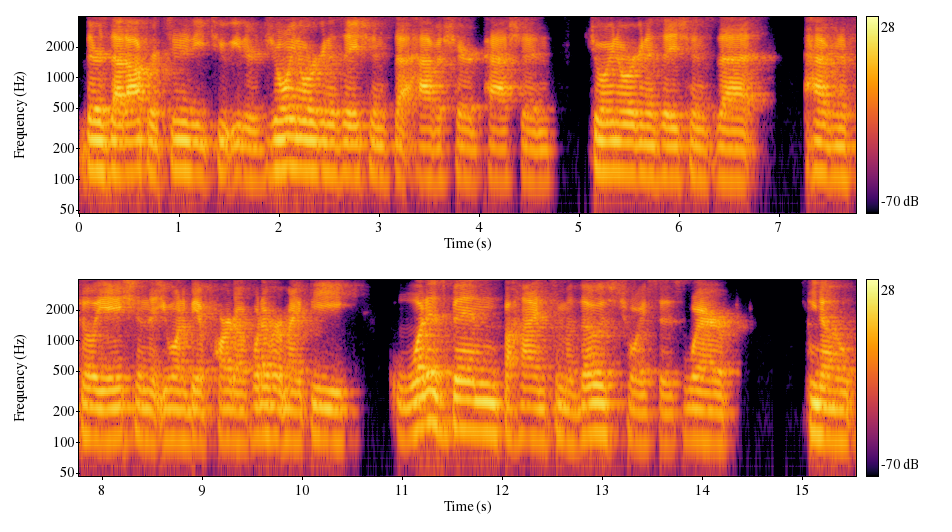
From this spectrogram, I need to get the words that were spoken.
there's that opportunity to either join organizations that have a shared passion, join organizations that have an affiliation that you want to be a part of, whatever it might be, what has been behind some of those choices where you know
